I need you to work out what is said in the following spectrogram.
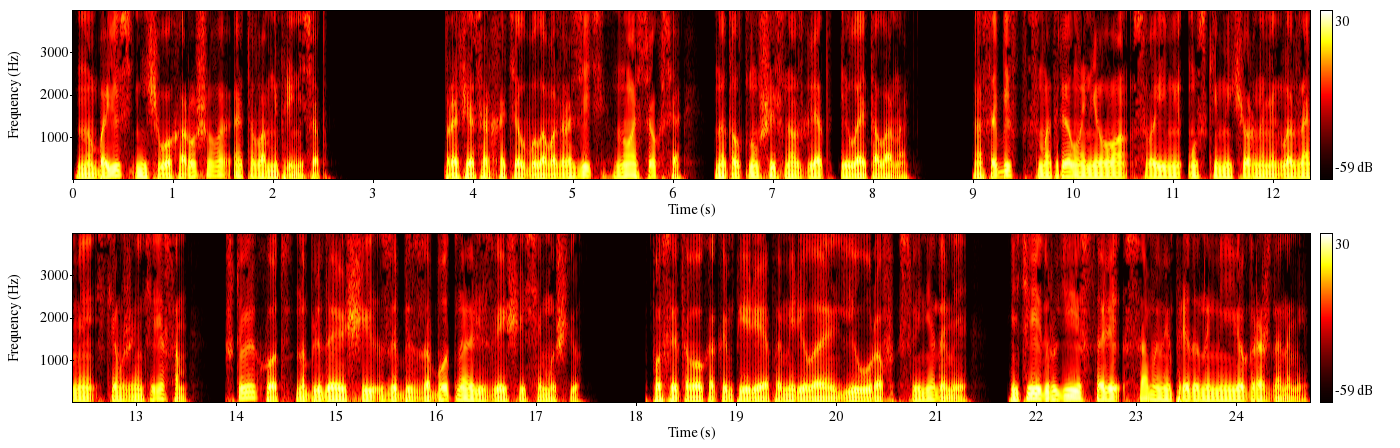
Но, боюсь, ничего хорошего это вам не принесет. Профессор хотел было возразить, но осекся, натолкнувшись на взгляд Илай Талана. Особист смотрел на него своими узкими черными глазами с тем же интересом, что и кот, наблюдающий за беззаботно резвящейся мышью. После того, как империя помирила геуров с венедами, и те, и другие стали самыми преданными ее гражданами,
